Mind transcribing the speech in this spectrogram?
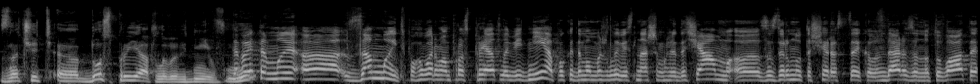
Значить, е, до сприятливих днів Давайте ми е, за мить поговоримо про сприятливі дні, а поки дамо можливість нашим глядачам е, зазирнути ще раз цей календар, занотувати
